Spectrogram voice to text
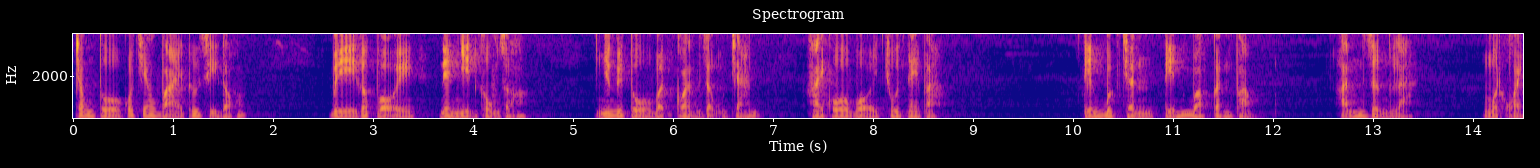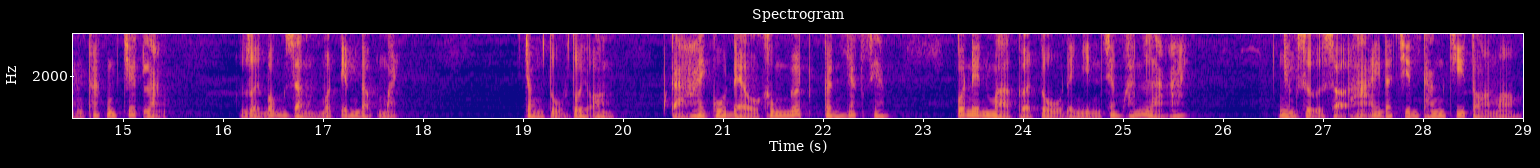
Trong tủ có treo vài thứ gì đó. Vì gấp vội nên nhìn không rõ, nhưng cái tủ vẫn còn rộng chán. Hai cô vội chui ngay vào. Tiếng bước chân tiến vào căn phòng. Hắn dừng lại, một khoảnh khắc chết lặng, rồi bỗng dầm một tiếng động mạnh. Trong tủ tối om, cả hai cô đều không ngớt cân nhắc xem có nên mở cửa tủ để nhìn xem hắn là ai. Nhưng sự sợ hãi đã chiến thắng trí tò mò.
